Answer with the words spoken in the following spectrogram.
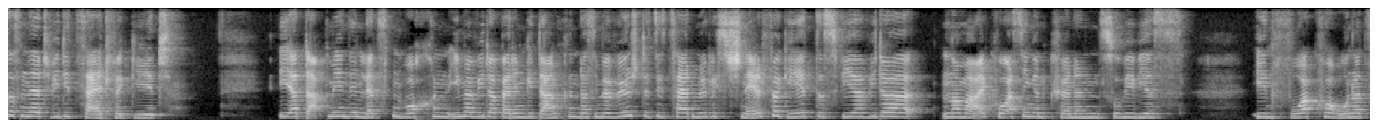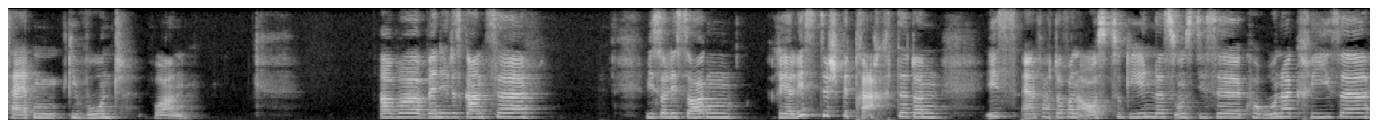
hörst das nicht, wie die Zeit vergeht. Ich ertappe mich in den letzten Wochen immer wieder bei den Gedanken, dass ich mir wünsche, dass die Zeit möglichst schnell vergeht, dass wir wieder normal Chor singen können, so wie wir es in Vor-Corona-Zeiten gewohnt waren. Aber wenn ich das Ganze, wie soll ich sagen, realistisch betrachte, dann ist einfach davon auszugehen, dass uns diese Corona-Krise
